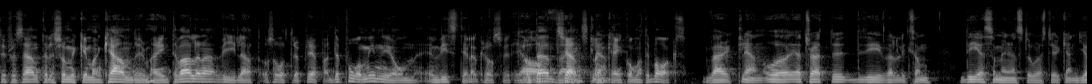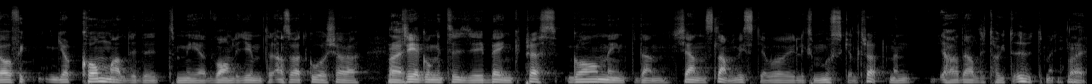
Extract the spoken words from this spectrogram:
80% eller så mycket man kan i de här intervallerna, vilat och så återupprepat. Det påminner ju om en viss del av crossfit. Ja, och den verkligen. känslan kan ju komma tillbaks. Verkligen. Och jag tror att det, det är väl liksom det som är den stora styrkan. Jag, fick, jag kom aldrig dit med vanlig gymträning. Alltså att gå och köra Nej. tre gånger tio i bänkpress gav mig inte den känslan. Visst, jag var ju liksom muskeltrött, men jag hade aldrig tagit ut mig. Nej.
